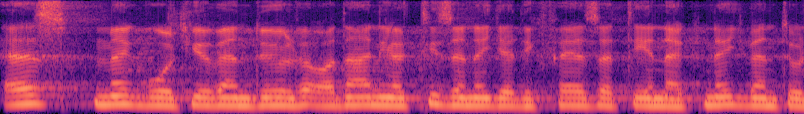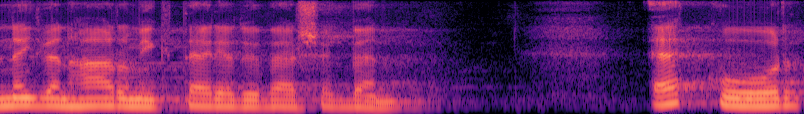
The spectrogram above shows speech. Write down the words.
Ez meg volt jövendőlve a Dániel 11. fejezetének 40-től 43-ig terjedő versekben. Ekkor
